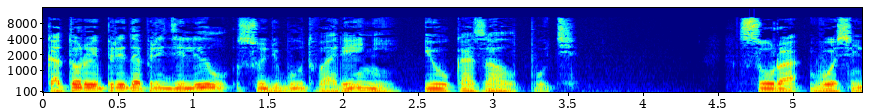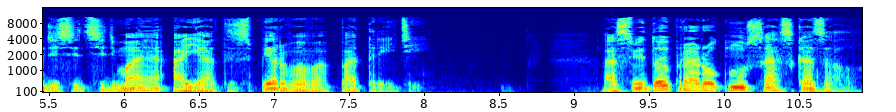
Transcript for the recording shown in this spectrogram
который предопределил судьбу творений и указал путь». Сура 87, аят с 1 по 3. А святой пророк Муса сказал,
